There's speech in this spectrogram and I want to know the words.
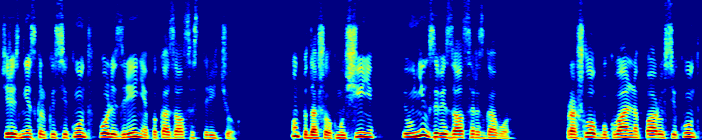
Через несколько секунд в поле зрения показался старичок. Он подошел к мужчине, и у них завязался разговор. Прошло буквально пару секунд,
